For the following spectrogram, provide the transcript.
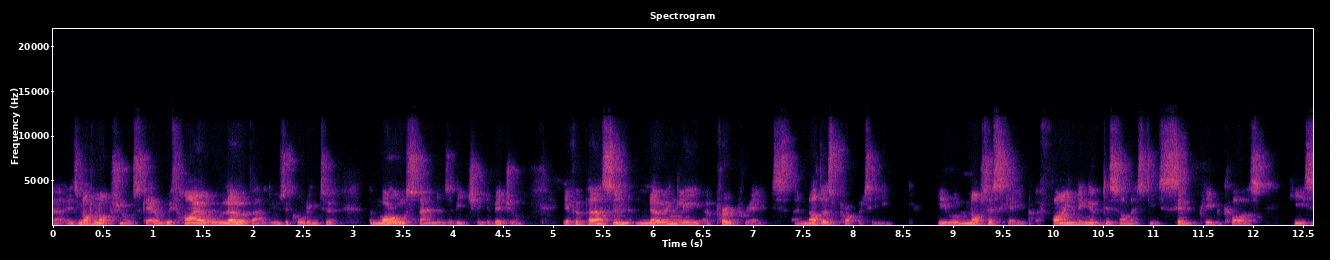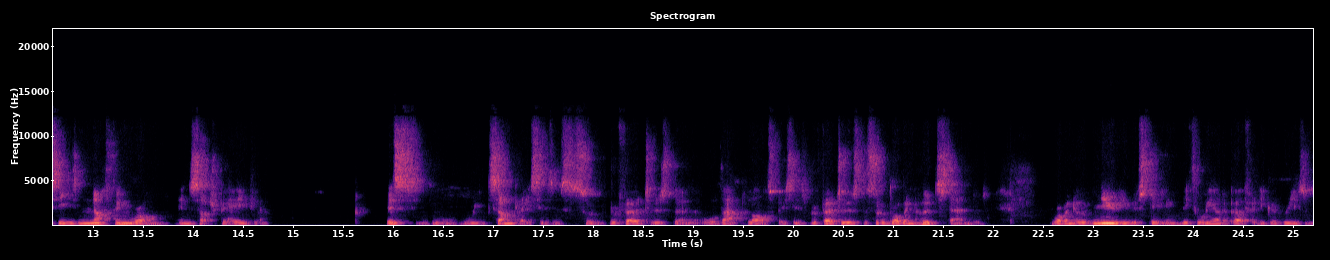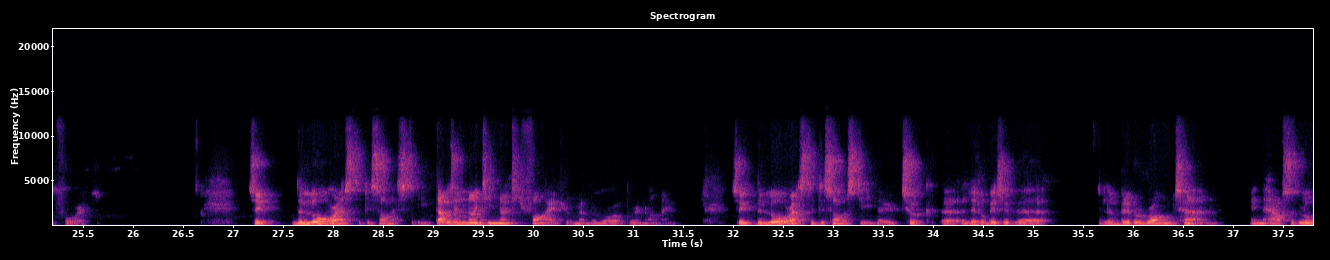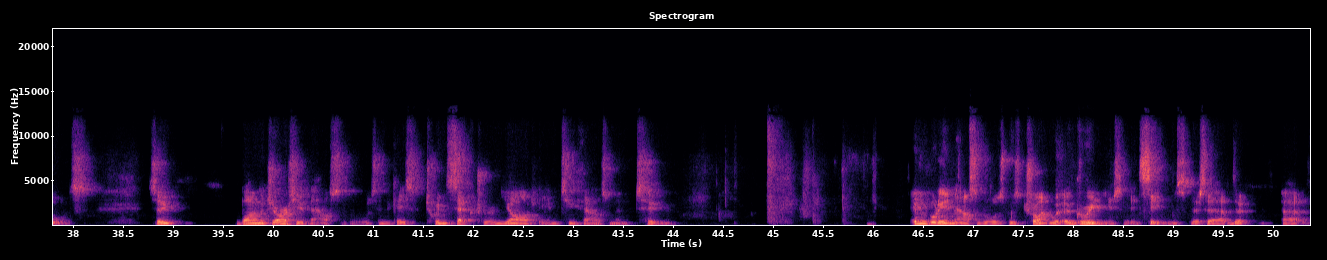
uh, is not an optional scale with higher or lower values according to the moral standards of each individual. If a person knowingly appropriates another's property, he will not escape a finding of dishonesty simply because he sees nothing wrong in such behavior. This, read some places, is sort of referred to as the, or that last piece is referred to as the sort of Robin Hood standard. Robin Hood knew he was stealing, but he thought he had a perfectly good reason for it. So the law as to dishonesty, that was in 1995, you remember, Royal Brunei. So the law as to dishonesty, though, took a, little bit of a, a little bit of a wrong turn in the House of Lords. So by a majority of the House of Lords, in the case of Twinsectra and Yardley in 2002, everybody in the House of Lords was trying agreed, it seems, that uh, that, uh,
